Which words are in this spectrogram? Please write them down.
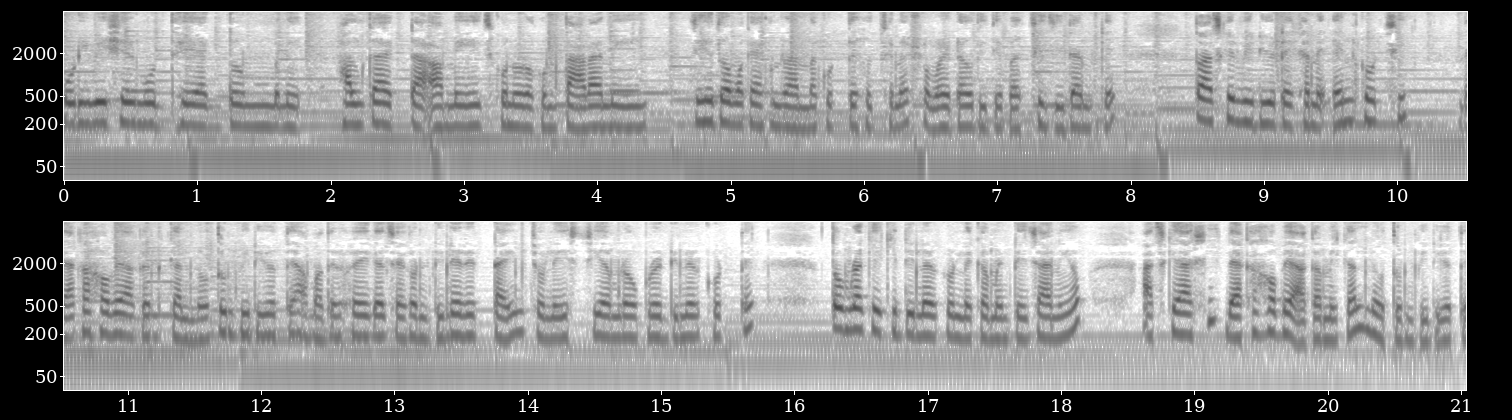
পরিবেশের মধ্যে একদম মানে হালকা একটা আমেজ, কোনো রকম তাড়া নেই। যেহেতু আমাকে এখন রান্না করতে হচ্ছে না, সময়টাও দিতে পারছি জিদানকে। তো আজকের ভিডিওটা এখানে এন্ড করছি। দেখা হবে আগামীকাল নতুন ভিডিওতে। আমাদের হয়ে গেছে এখন ডিনারের টাইম চলে এসেছি আমরা উপরে ডিনার করতে। তোমরা কে কী ডিনার করলে কমেন্টে জানিও। আজকে আসি, দেখা হবে আগামীকাল নতুন ভিডিওতে।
